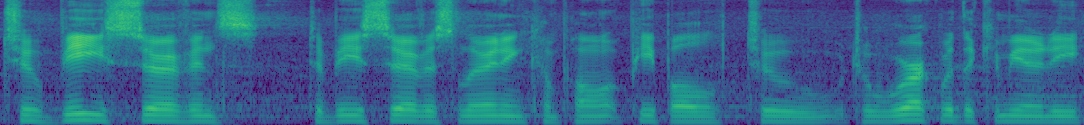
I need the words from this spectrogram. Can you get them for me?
to be servants, to be service learning component people, to, to work with the community,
